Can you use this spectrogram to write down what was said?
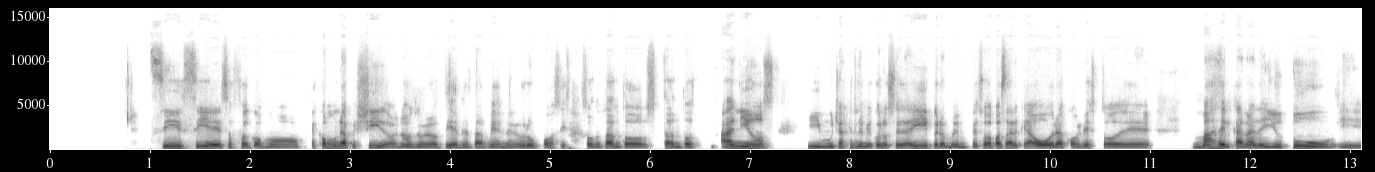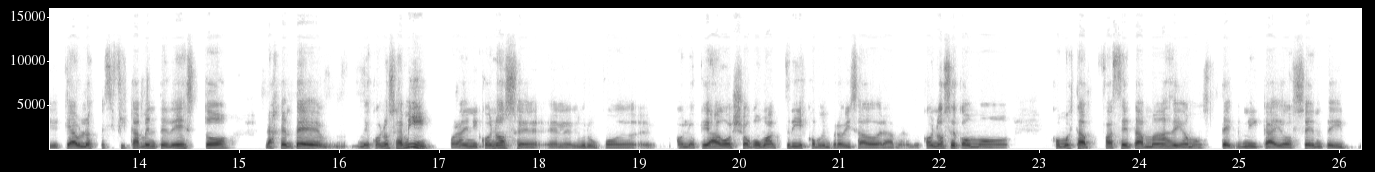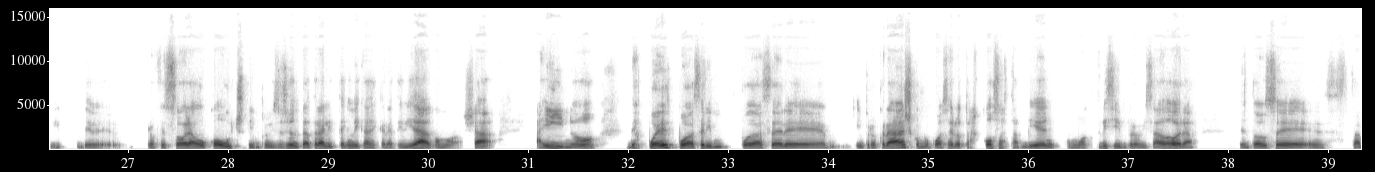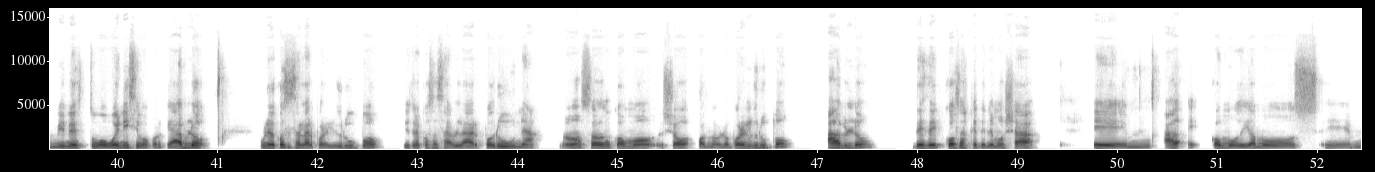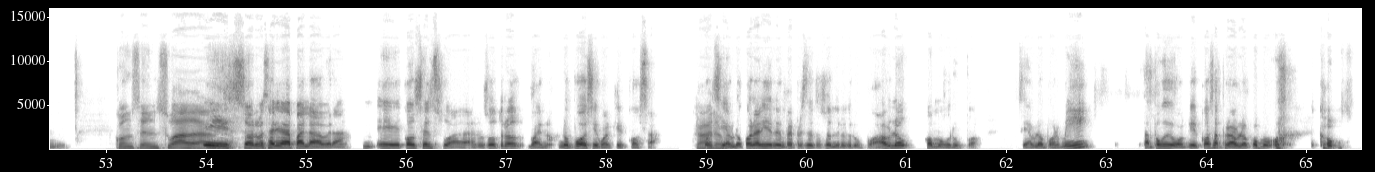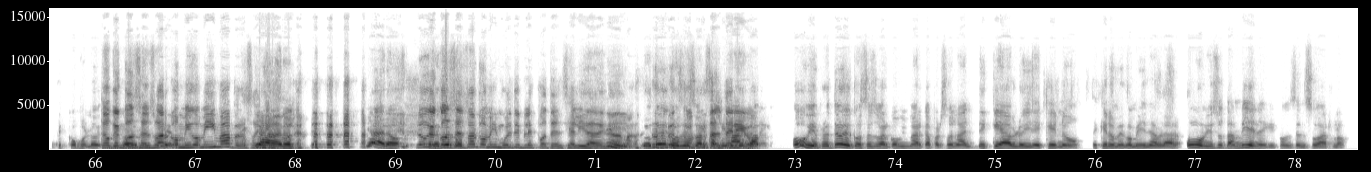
Sí, sí, eso fue como, es como un apellido, ¿no? Que uno tiene también el grupo, son tantos, tantos años, y mucha gente me conoce de ahí, pero me empezó a pasar que ahora con esto de más del canal de YouTube y que hablo específicamente de esto, la gente me conoce a mí, por ahí ni conoce el, grupo eh, o lo que hago yo como actriz, como improvisadora, me, conoce como, como esta faceta más, digamos, técnica y docente y, de profesora o coach de improvisación teatral y técnica de creatividad, como ya ahí, ¿no? Después puedo hacer, puedo hacer eh, Improcrash, como puedo hacer otras cosas también como actriz e improvisadora. Entonces, también estuvo buenísimo porque hablo, una cosa es hablar por el grupo y otra cosa es hablar por una, ¿no? Son como, yo cuando hablo por el grupo, hablo desde cosas que tenemos ya em, eh, como, digamos... Em, consensuadas. Eso, no me salía la palabra, eh, consensuada. Nosotros, bueno, no puedo decir cualquier cosa, pues si hablo con alguien en representación del grupo, hablo como grupo. Si hablo por mí, tampoco digo cualquier cosa, pero hablo como, como, lo Tengo que consensuar conmigo misma, pero soy claro, claro. Tengo que consensuar con mis múltiples potencialidades, nada más. tengo que consensuar con, mi marca, obvio, pero tengo que consensuar con mi marca personal de qué hablo y de qué no, de qué no me conviene hablar. Obvio, eso también hay que consensuarlo.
